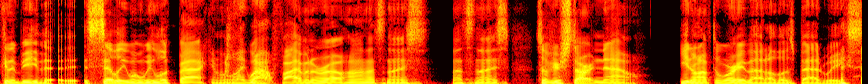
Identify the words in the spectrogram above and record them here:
going to be the, silly when we look back and we're like, wow, five in a row, huh? That's nice. That's nice. So if you're starting now, you don't have to worry about all those bad weeks.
